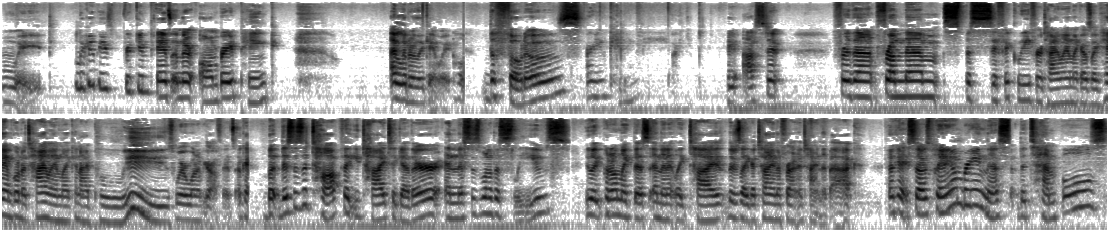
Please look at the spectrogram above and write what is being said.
Wait, look at these freaking pants and they're ombre pink. I literally can't wait. The photos, are you kidding me? I asked it for them from them specifically for Thailand. Like I was like, hey, I'm going to Thailand. Like, can I please wear one of your outfits? Okay. But this is a top that you tie together and this is one of the sleeves. You like put on like this and then it like ties. There's like a tie in the front and a tie in the back. Okay, so I was planning on bringing this. The temples,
